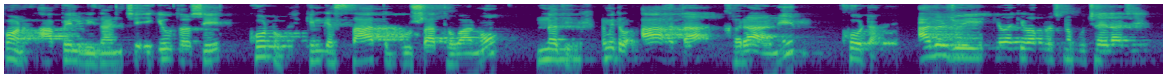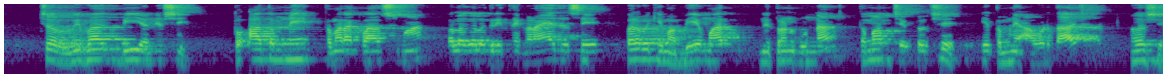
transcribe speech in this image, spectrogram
પણ આપેલ વિધાન છે એ કેવું થશે? ખોટું. કેમ કે સાત ગુસ્સા થવાનો નથી. મિત્રો, આ હતા ખરા અને ખોટા. આગળ જોઈએ કેવા કેવા પ્રશ્ન પૂછાયેલા છે. ચલો, વિભાગ બી અને સી. તો આ તમને તમારા ક્લાસમાં અલગ અલગ રીતે ગણાયા જ હશે. બરાબર કે એમાં બે માર્ક અને ત્રણ ગુણના તમામ ચેપ્ટર છે એ તમને આવડતા જ હશે.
